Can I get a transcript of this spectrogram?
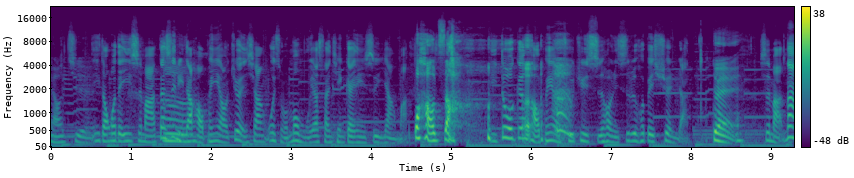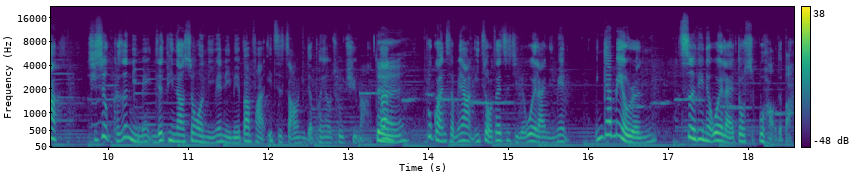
了解，你懂我的意思吗？但是你的嗯好朋友就很像为什么孟母要三千概念是一样嘛？不好找，你多跟好朋友出去时候，你是不是会被渲染？对是吗？那其实可是你没你在平常生活里面，你没办法一直找你的朋友出去嘛。但对，不管怎么样，你走在自己的未来里面，应该没有人设定的未来都是不好的吧？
